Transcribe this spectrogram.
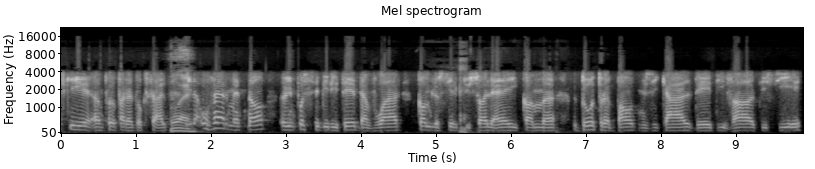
ce qui est un peu paradoxal. Il a ouvert maintenant une possibilité d'avoir, comme le Cirque du Soleil, comme euh, d'autres bandes musicales, des divas d'ici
